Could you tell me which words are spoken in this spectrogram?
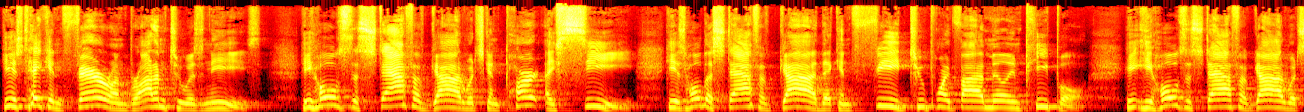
He has taken Pharaoh and brought him to his knees. He holds the staff of God, which can part a sea. He has hold the staff of God that can feed 2.5 million people. He, he holds the staff of God, which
